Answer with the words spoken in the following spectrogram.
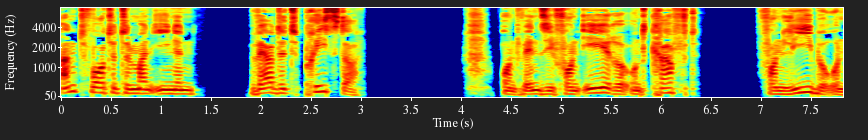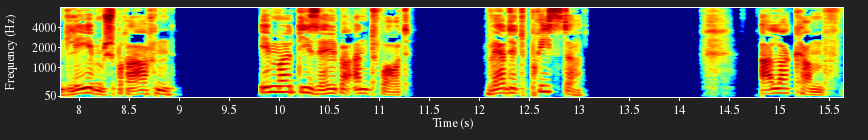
antwortete man ihnen, werdet Priester. Und wenn sie von Ehre und Kraft, von Liebe und Leben sprachen, immer dieselbe Antwort, werdet Priester. Aller Kampf,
